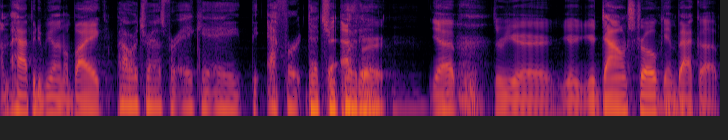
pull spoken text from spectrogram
I'm happy to be on a bike. Power transfer, aka the effort that you the put effort. Mm-hmm. Yep, through your your your downstroke and back up.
